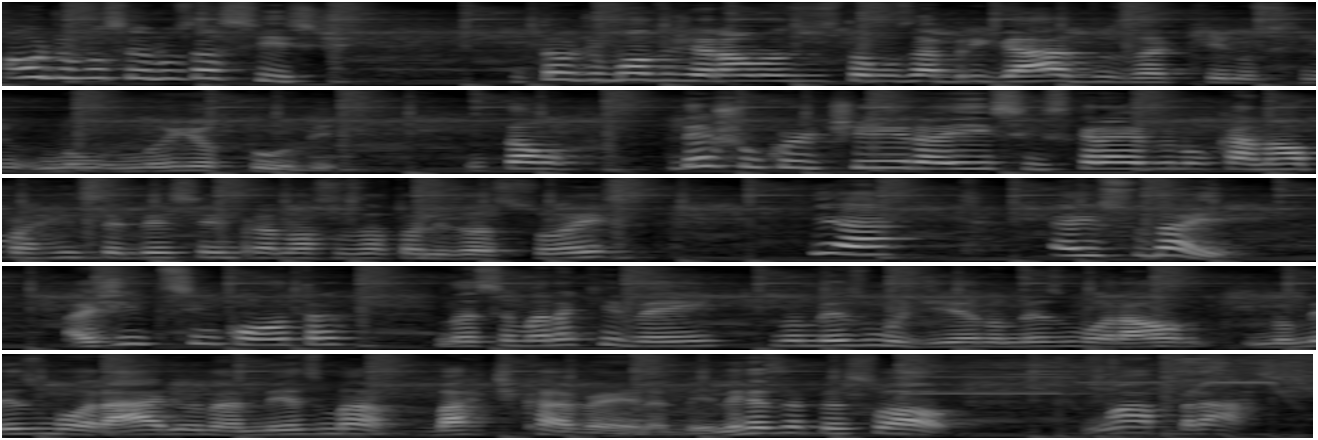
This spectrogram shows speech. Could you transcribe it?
onde você nos assiste. Então, de modo geral, nós estamos abrigados aqui no, no, no YouTube. Então, deixa um curtir aí, se inscreve no canal para receber sempre as nossas atualizações. E é, é isso daí. A gente se encontra na semana que vem, no mesmo dia, no mesmo horário, no mesmo horário na mesma Bate-Caverna. Beleza, pessoal? Um abraço!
